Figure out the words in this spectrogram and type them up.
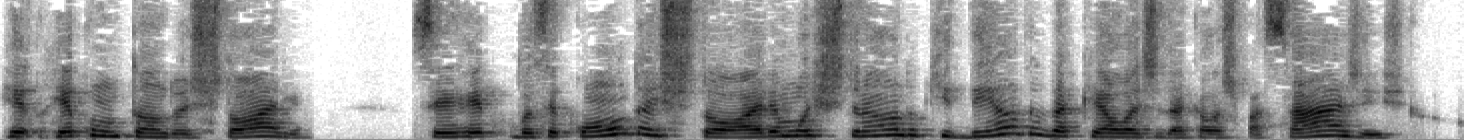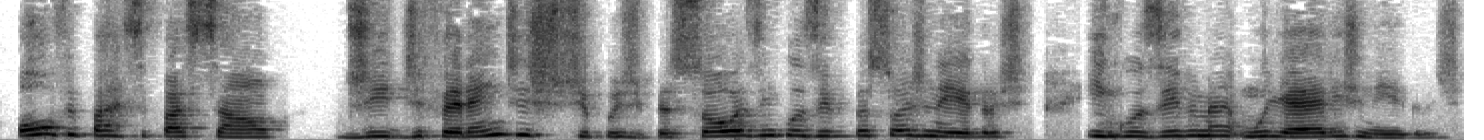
re, recontando a história, você, você conta a história mostrando que dentro daquelas, daquelas passagens houve participação de diferentes tipos de pessoas, inclusive pessoas negras, inclusive mulheres negras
